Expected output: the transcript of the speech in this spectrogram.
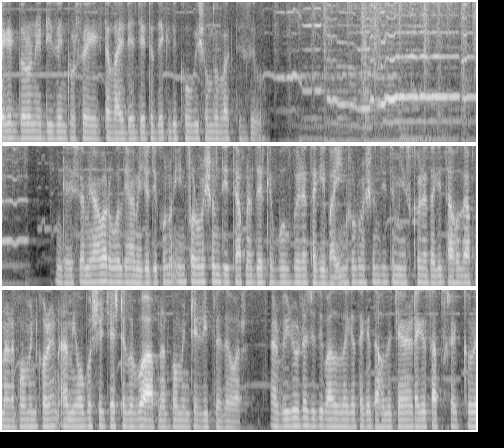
এক এক ধরনের ডিজাইন করছে এক একটা লাইটে যেটা দেখতে খুবই সুন্দর লাগতেছিল। গাইস আমি আবার বলি, আমি যদি কোনো ইনফরমেশন দিতে আপনাদেরকে ভুল করে থাকি বা ইনফরমেশন দিতে মিস করে থাকি, তাহলে আপনারা কমেন্ট করেন, আমি অবশ্যই চেষ্টা করব আপনার কমেন্টের রিপ্লাই দেওয়ার। আর ভিডিওটা যদি ভালো লেগে থাকে, তাহলে চ্যানেলটাকে সাবস্ক্রাইব করে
